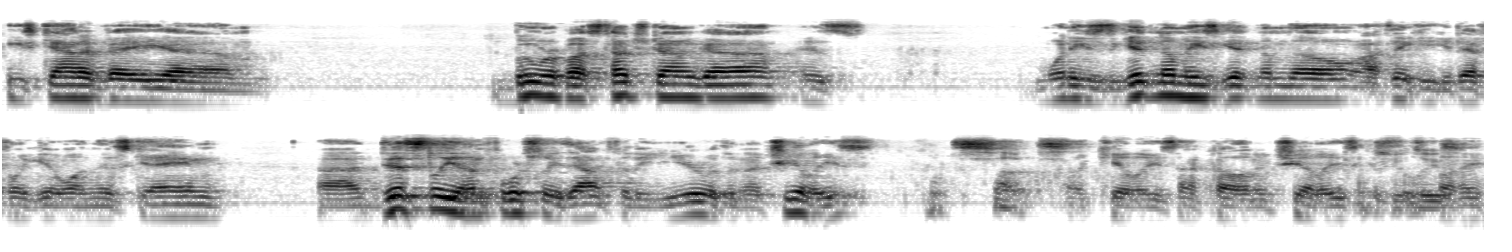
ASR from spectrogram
he's kind of a um, boomer bust touchdown guy. His when he's getting them, he's getting them though. I think he could definitely get one this game. Uh, Dissly, unfortunately, is out for the year with an Achilles. It sucks. Achilles, I call it Achilles because it's funny.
